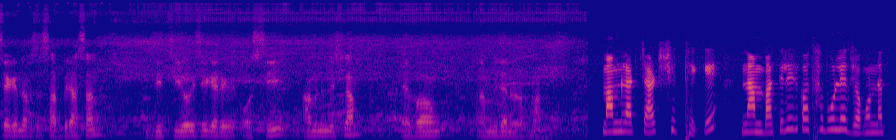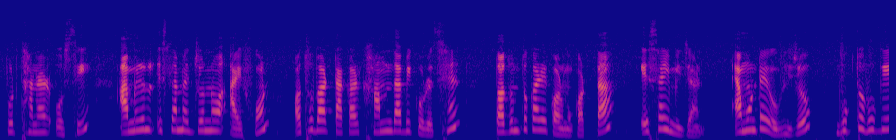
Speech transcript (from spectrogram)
সেকেন্ড হচ্ছে সাব্বির হাসান, দ্বিতীয় হয়েছে ওসি আমিনুল ইসলাম এবং মিজানুর রহমান। মামলার চার্জশিট থেকে নাম বাতিলের কথা বলে জগন্নাথপুর থানার ওসি আমিনুল ইসলামের জন্য আইফোন অথবা টাকার খাম দাবি করেছেন তদন্তকারী কর্মকর্তা এসআই মিজান। এমনটাই অভিযোগ ভুক্তভোগী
